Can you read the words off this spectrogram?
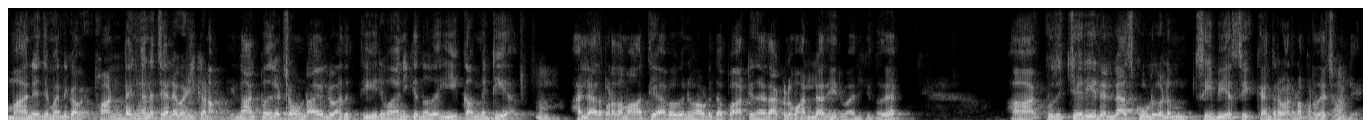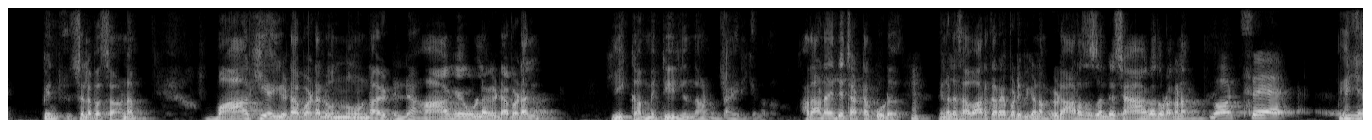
മാനേജ്മെന്റ് കമ്മി ഫണ്ട് എങ്ങനെ ചെലവഴിക്കണം? ഈ നാൽപ്പത് ലക്ഷം ഉണ്ടായല്ലോ. അത് തീരുമാനിക്കുന്നത് ഈ കമ്മിറ്റിയാണ്. അല്ലാതെ പ്രഥമ അധ്യാപകനും അവിടുത്തെ പാർട്ടി നേതാക്കളും അല്ല തീരുമാനിക്കുന്നത്. പുതുച്ചേരിയിൽ എല്ലാ സ്കൂളുകളും സി ബി എസ് ഇ കേന്ദ്രഭരണ പ്രദേശമല്ലേ? പിൻ സിലബസാണ്. ബാഹ്യ ഇടപെടൽ ഒന്നും ഉണ്ടായിട്ടില്ല. ആകെയുള്ള ഇടപെടൽ ഈ കമ്മിറ്റിയിൽ നിന്നാണ് ഉണ്ടായിരിക്കുന്നത്. അതാണ് അതിന്റെ ചട്ടക്കൂട്. നിങ്ങൾ സവാർക്കറെ പഠിപ്പിക്കണം ഇവിടെ ആർ എസ് എസിന്റെ ശാഖ തുടങ്ങണം. പിന്നെ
